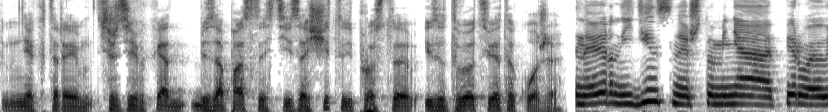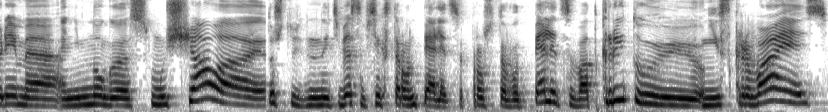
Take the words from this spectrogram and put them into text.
некоторый сертификат безопасности и защиты просто из-за твоего цвета кожи. Наверное, единственное, что меня первое время немного смущало, то, что на тебя со всех сторон пялится. Просто вот пялится в открытую, не скрываясь.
